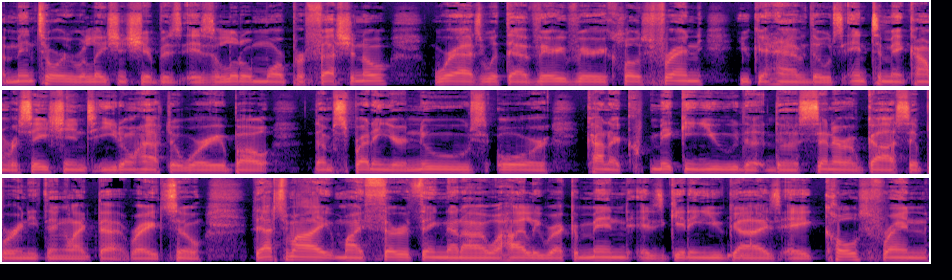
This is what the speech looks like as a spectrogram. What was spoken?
a mentor relationship is, is a little more professional. Whereas with that very, very close friend, you can have those intimate conversations. You don't have to worry about them spreading your news or kind of making you the, the center of gossip or anything like that, right? So that's my my third thing that I would highly recommend is getting you guys a close friend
